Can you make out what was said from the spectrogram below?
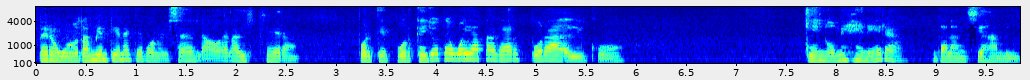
Pero uno también tiene que ponerse del lado de la disquera porque ¿por qué yo te voy a pagar por algo que no me genera ganancias a mí?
